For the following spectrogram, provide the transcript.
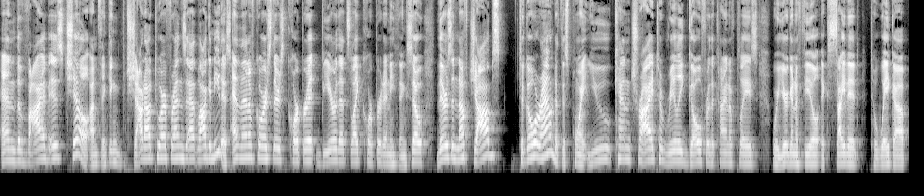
And the vibe is chill. I'm thinking shout out to our friends at Lagunitas. And then, of course, there's corporate beer that's like corporate anything. So there's enough jobs to go around at this point. You can try to really go for the kind of place where you're going to feel excited to wake up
